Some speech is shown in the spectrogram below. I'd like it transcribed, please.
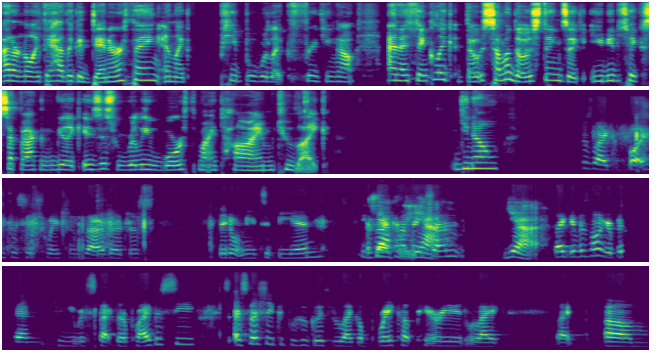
I don't know, like they had like a dinner thing and like people were like freaking out. And I think like those some of those things like you need to take a step back and be like, is this really worth my time to like you know? just like butt into situations that they're just they don't need to be in. If that kind of makes sense. Yeah. Like if it's not your business, then can you respect their privacy? Especially people who go through like a breakup period or like like um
